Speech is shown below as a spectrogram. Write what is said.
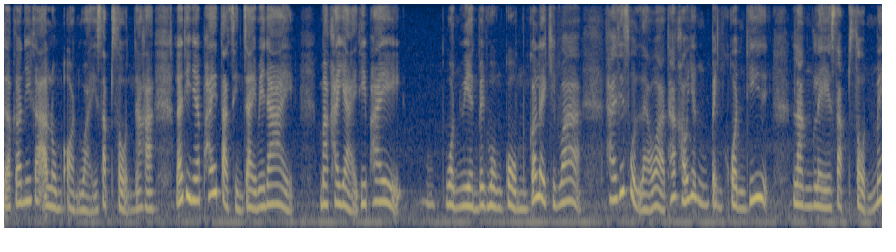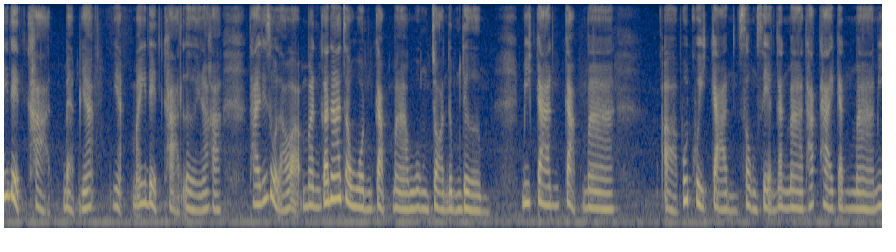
แล้วก็นี่ก็อารมณ์อ่อนไหวสับสนนะคะ แล้วทีเนี้ยไพ่ตัดสินใจไม่ได้ มาขยายที่ไพ่ วนเวียนเป็นวงกลม ก็เลยคิดว่าท้ายที่สุดแล้วอะ ถ้าเขายังเป็นคนที่ลังเลสับสนไม่เด็ดขาดแบบเนี้ยเนี่ยไม่เด็ดขาดเลยนะคะ ท้ายที่สุดแล้วอะมันก็น่าจะวนกลับมาวงจรเดิมๆ มีการกลับมาพูดคุยกันส่งเสียงกันมาทักทายกันมา มี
